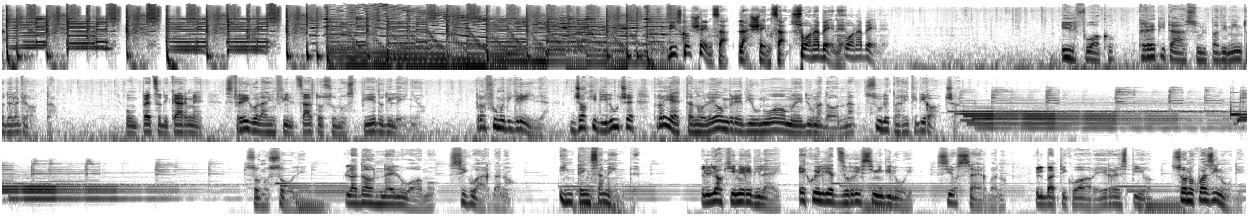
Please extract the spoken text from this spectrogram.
Discoscienza, la scienza suona bene. Suona bene. Il fuoco crepita sul pavimento della grotta. Un pezzo di carne sfrigola infilzato su uno spiedo di legno. Profumo di griglia, giochi di luce proiettano le ombre di un uomo e di una donna sulle pareti di roccia. Sono soli. La donna e l'uomo si guardano intensamente. Gli occhi neri di lei e quelli azzurrissimi di lui si osservano. Il batticuore, il respiro sono quasi nudi.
